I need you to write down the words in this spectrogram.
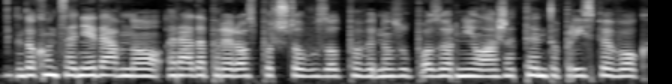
Dokonca nedávno Rada pre rozpočtovú zodpovednosť upozornila, že tento príspevok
